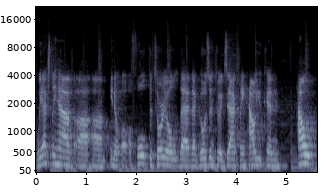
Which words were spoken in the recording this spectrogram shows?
we actually have uh, um, you know a full tutorial that that goes into exactly how you can how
